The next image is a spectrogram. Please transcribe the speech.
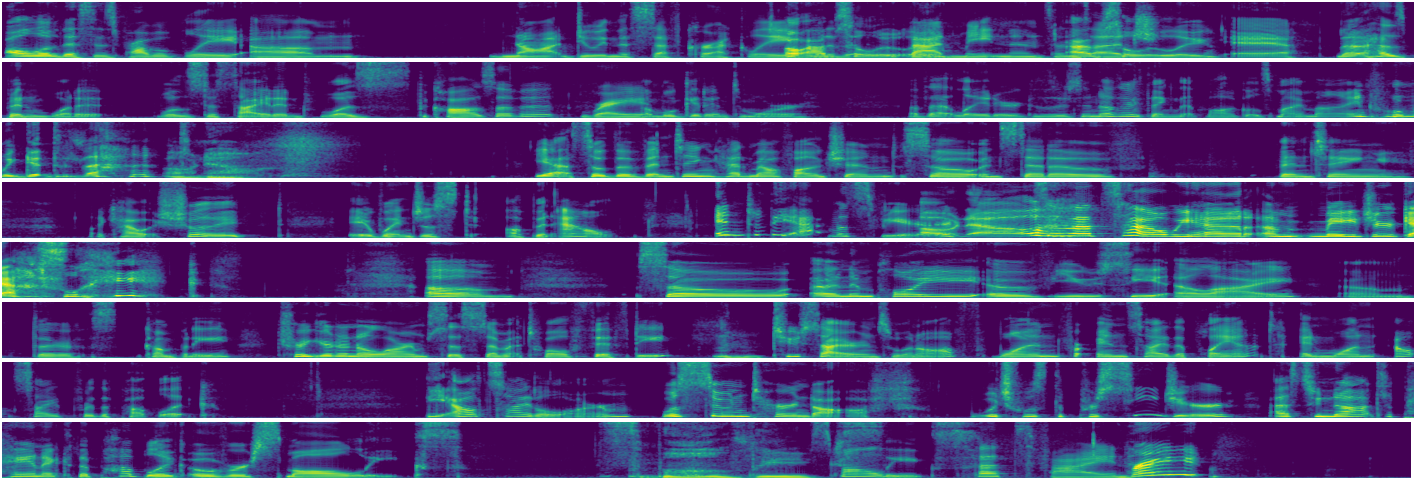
all of this is probably um not doing this stuff correctly. Oh, What is it? absolutely. bad maintenance and such. absolutely Yeah, that has been what it was decided was the cause of it right. and we'll get into more of that later because there's another thing that boggles my mind when we get to that oh no. Yeah, so the venting had malfunctioned. So instead of venting like how it should, it went just up and out into the atmosphere. Oh no. So that's how we had a major gas leak. um, so an employee of UCLI, um, the company, triggered an alarm system at 12:50. Two sirens went off, one for inside the plant and one outside for the public. The outside alarm was soon turned off, which was the procedure as to not to panic the public over small leaks. Small leaks. Small leaks. That's fine. Right?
